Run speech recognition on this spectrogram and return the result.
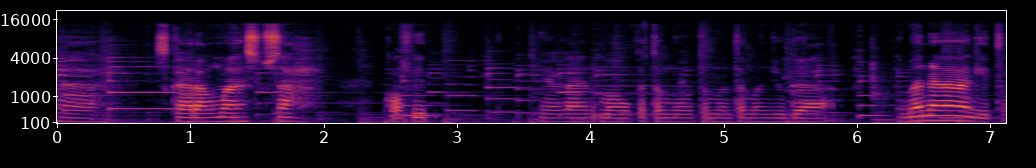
Uh, sekarang mah susah covid ya kan mau ketemu teman-teman juga gimana gitu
